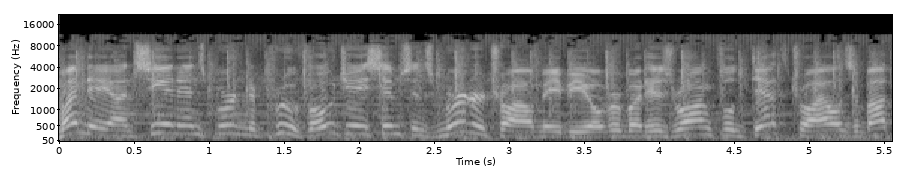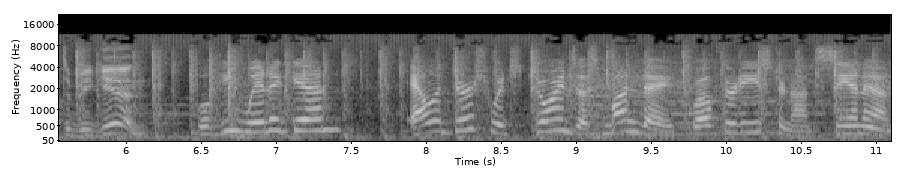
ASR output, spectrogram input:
Monday on CNN's Burden of Proof, O.J. Simpson's murder trial may be over, but his wrongful death trial is about to begin. Will he win again? Alan Dershowitz joins us Monday, 12:30 Eastern on CNN.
